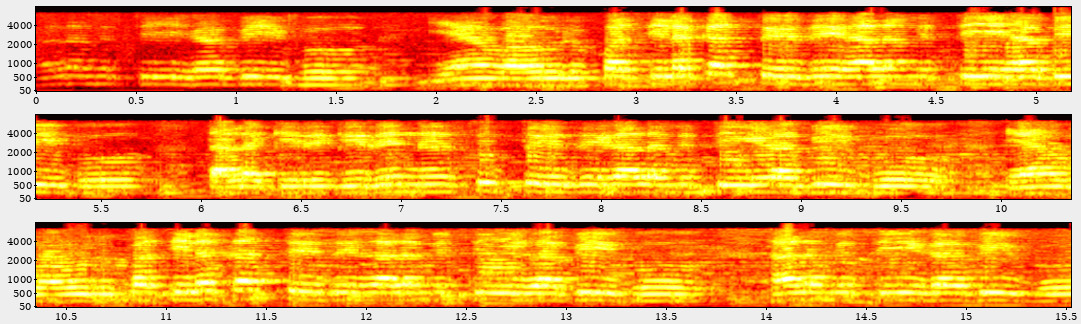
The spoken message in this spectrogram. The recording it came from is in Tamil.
அலமத்தி ஹபீபு என் வவுரு பத்தில கத்துது அலமத்தி ஹபீபு. தலை கிரு கிருன்னு சுத்துது அலமத்தி ஹபீபு. என் வவுரு பத்தில கத்துது அலமத்தி ஹபீபு. அலமத்தி ஹபீபு.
